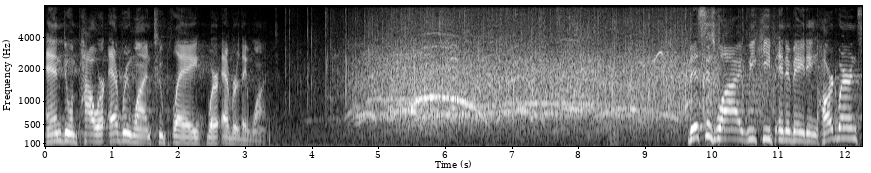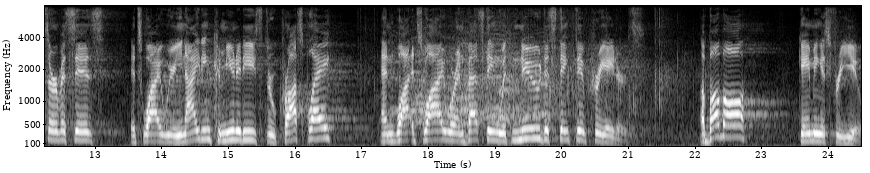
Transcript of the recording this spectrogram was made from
and to empower everyone to play wherever they want. This is why we keep innovating hardware and services. It's why we're uniting communities through crossplay. And why, it's why we're investing with new distinctive creators. Above all, gaming is for you.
